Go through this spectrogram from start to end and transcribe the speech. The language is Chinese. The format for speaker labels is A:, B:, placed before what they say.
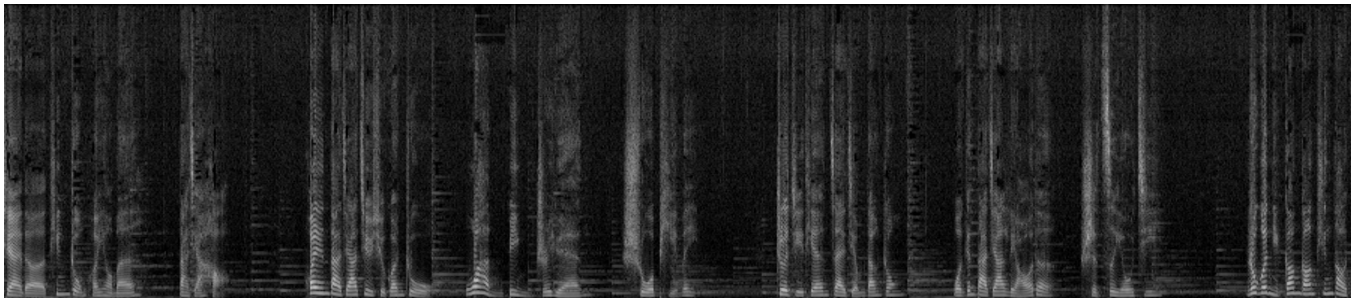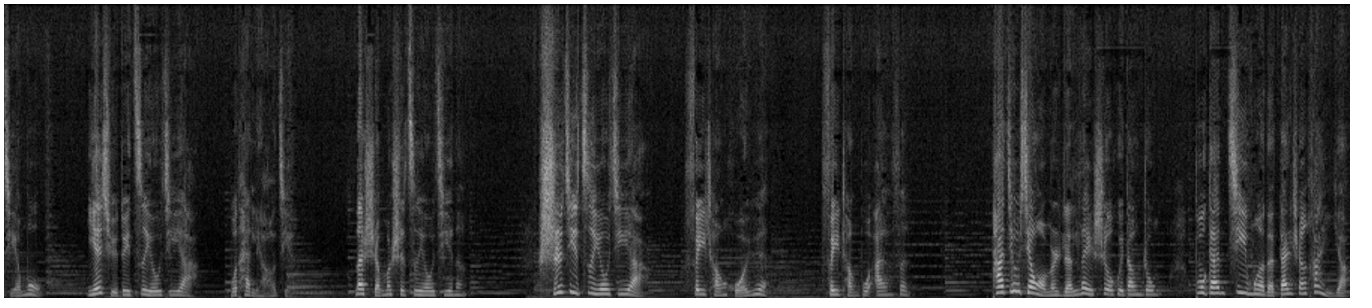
A: 亲爱的听众朋友们，大家好！欢迎大家继续关注《万病之源说脾胃》。这几天在节目当中，我跟大家聊的是自由基。如果你刚刚听到节目，也许对自由基呀不太了解。那什么是自由基呢？实际自由基呀非常活跃。非常不安分，他就像我们人类社会当中不甘寂寞的单身汉一样。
